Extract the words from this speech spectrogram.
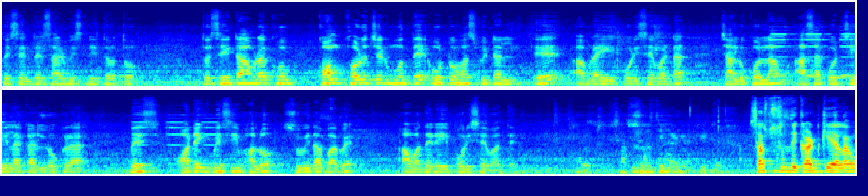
পেশেন্টের সার্ভিস নিতে হতো। তো সেইটা আমরা খুব কম খরচের মধ্যে ওটু হসপিটালে আমরা এই পরিষেবাটা চালু করলাম। আশা করছি এলাকার লোকরা বেশ অনেক বেশি ভালো সুবিধা পাবে আমাদের এই পরিষেবাতে। স্বাস্থ্যসাথী কার্ড কি? অ্যালাউ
